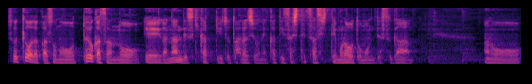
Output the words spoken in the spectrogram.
そう今日はだからその豊川さんの映画何で好きかっていうちょっと話をね勝手にさせてさせてもらおうと思うんですがあの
